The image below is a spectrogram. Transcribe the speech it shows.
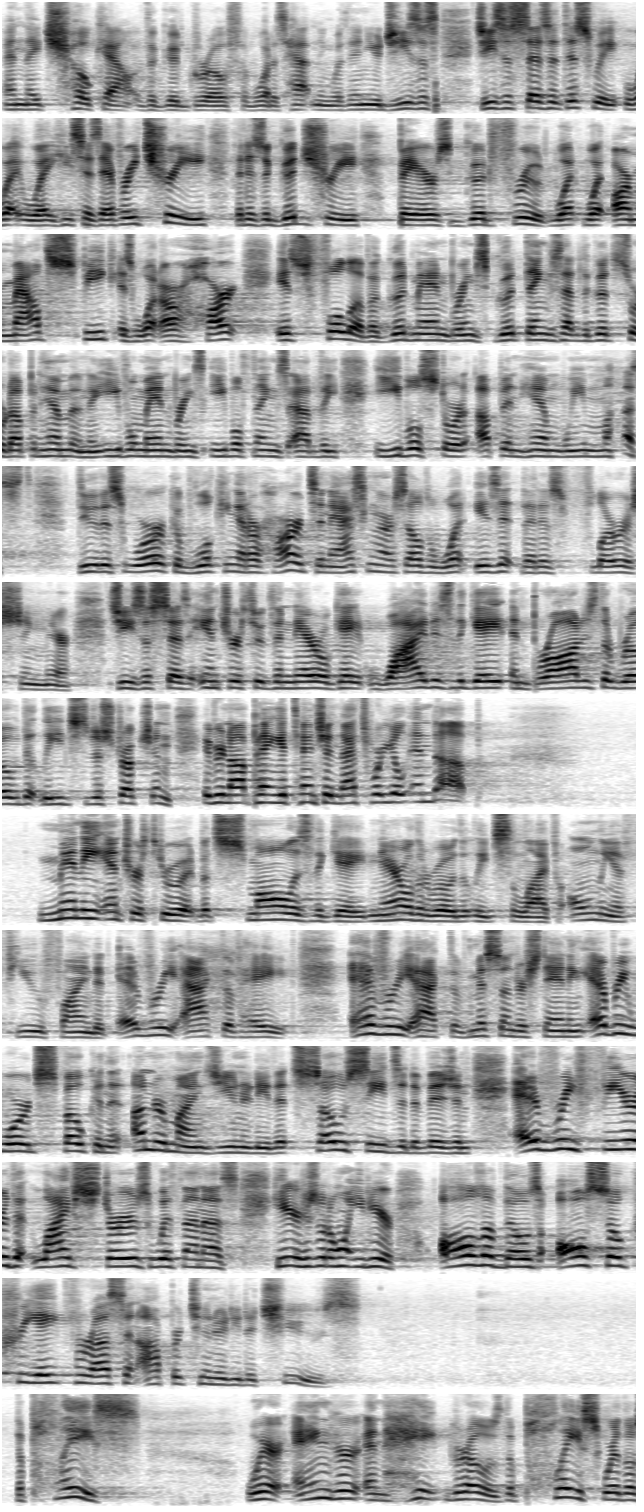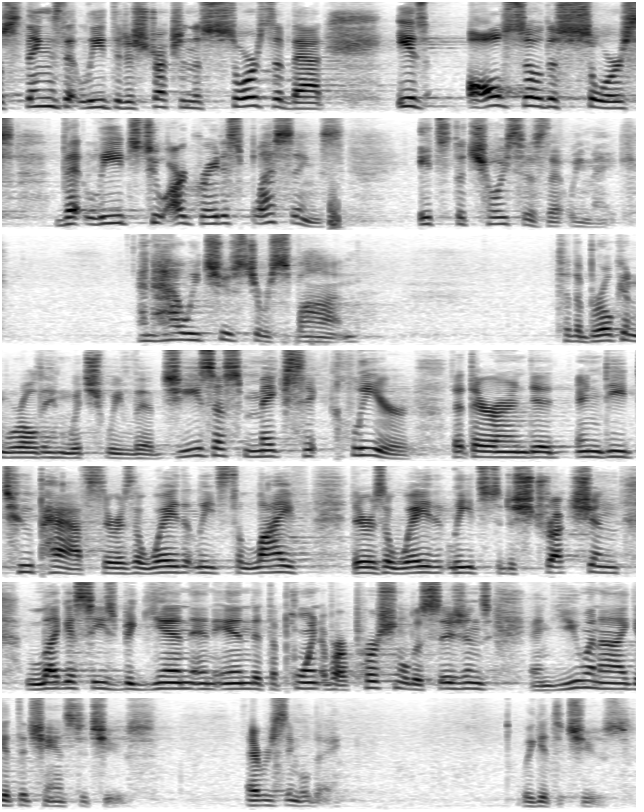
and they choke out the good growth of what is happening within you. Jesus, Jesus says it this way, way, He says, Every tree that is a good tree bears good fruit. What, what our mouths speak is what our heart is full of. A good man brings good things out of the good stored up in him, and the evil man brings evil things out of the evil stored up in him. We must do this work of looking at our hearts and asking ourselves, what is it that is flourishing there? Jesus says, enter through the narrow gate. Wide is the gate and broad is the road that leads to destruction. If you're not paying attention, that's where you'll end up. Many enter through it, but small is the gate, narrow the road that leads to life. Only a few find it. Every act of hate, every act of misunderstanding, every word spoken that undermines unity, that sows seeds of division, every fear that life stirs within us. Here's what I want you to hear all of those also create for us an opportunity to choose. The place where anger and hate grows, the place where those things that lead to destruction, the source of that is also the source that leads to our greatest blessings. It's the choices that we make and how we choose to respond to the broken world in which we live. Jesus makes it clear that there are indeed, indeed, two paths. There is a way that leads to life, there is a way that leads to destruction. Legacies begin and end at the point of our personal decisions, and you and I get the chance to choose every single day. We get to choose.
